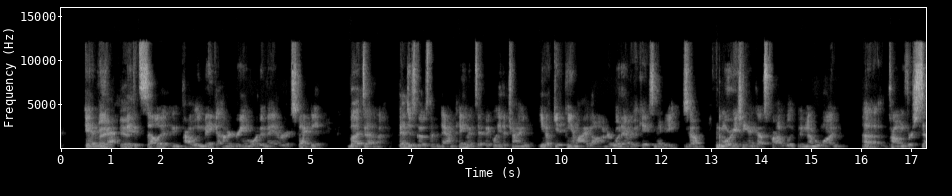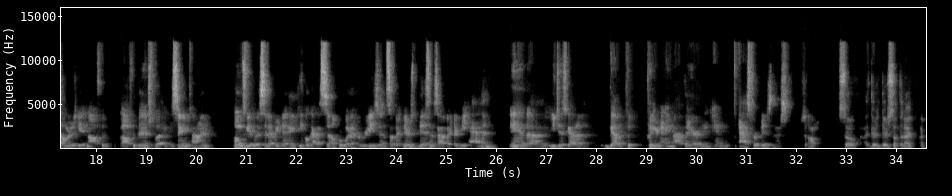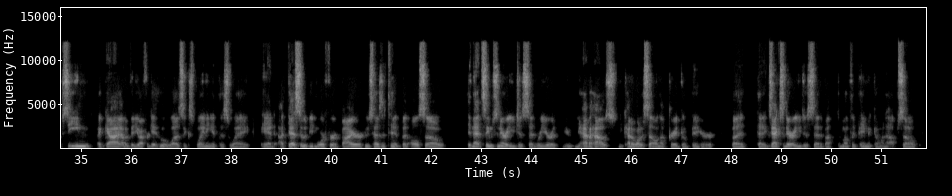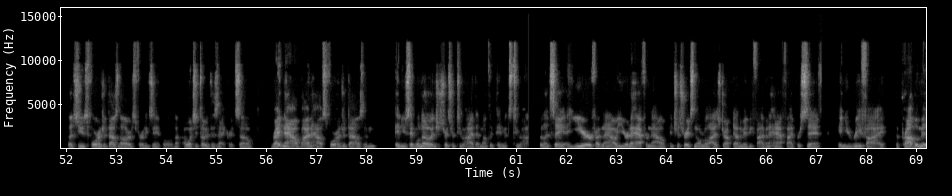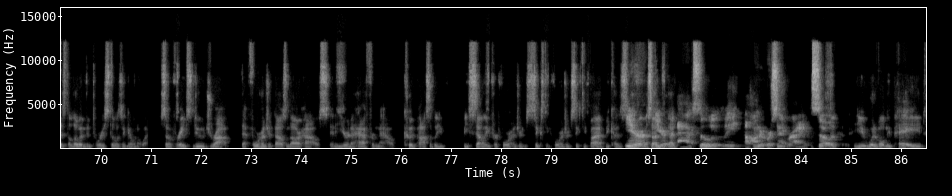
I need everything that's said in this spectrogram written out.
and right, yeah, yeah, they could sell it and probably make a hundred grand more than they ever expected. But uh, that just goes to the down payment typically to try and you know get PMI gone or whatever the case may be. So the mortgage handcuffs probably the number one uh, problem for sellers getting off the off the bench. But at the same time, homes get listed every day. People got to sell for whatever reason. So there's business out there to be had, and uh, you just gotta gotta put put your name out there and, and ask for business. So so uh, there, there's something I've I've seen a guy on a video I forget who it was explaining it this way, and I guess it would be more for a buyer who's hesitant, but also in that same scenario you just said, where you're you, you have a house, you kind of want to sell and upgrade, go bigger, but that exact scenario you just said about the monthly payment going up. So let's use four hundred thousand dollars for an example. I want you to tell me if this is accurate. So right now, buying a house four hundred thousand, and you say, well, no, interest rates are too high, that monthly payment's too high but let's say a year from now, a year and a half from now, interest rates normalize, drop down to maybe five and a half, five percent, and you refi. The problem is the low inventory still isn't going away. So if rates do drop, that four hundred thousand dollar house in a year and a half from now could possibly be selling for 460 465 because you're, you're that, absolutely 100% right. So, so you would have only paid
